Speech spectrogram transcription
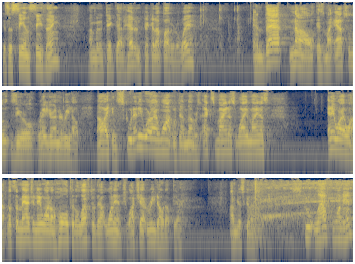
It's a CNC thing. I'm going to take that head and pick it up out of the way. And that now is my absolute zero right here on the readout. Now I can scoot anywhere I want with them numbers, X minus, Y minus, anywhere I want. Let's imagine they want a hole to the left of that one inch. Watch that readout up there. I'm just gonna scoot left one inch.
